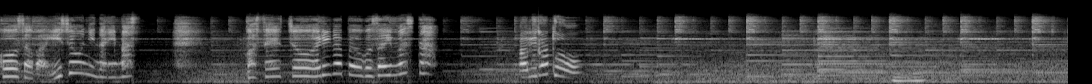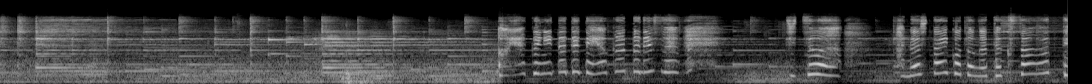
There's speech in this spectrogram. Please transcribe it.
講座は以上になります。ご清聴ありがとうございました。ありがとう。お役に立ててよかったです。実は話したいことがたくさんあって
